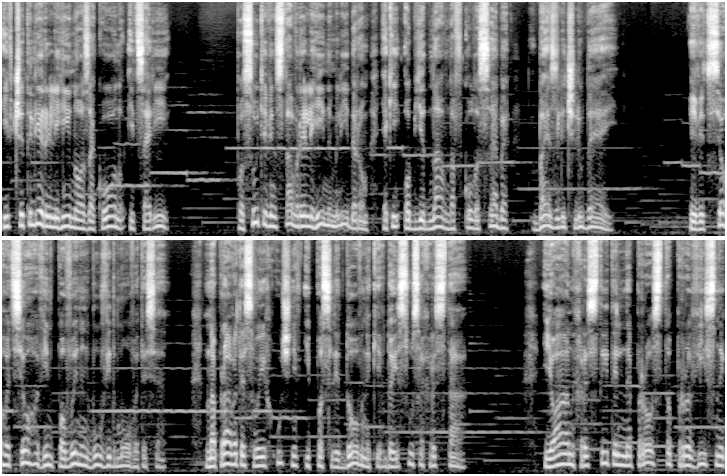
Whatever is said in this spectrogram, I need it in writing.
і вчителі релігійного закону, і царі. По суті, він став релігійним лідером, який об'єднав навколо себе безліч людей. І від всього цього він повинен був відмовитися, направити своїх учнів і послідовників до Ісуса Христа. Іоанн Хреститель не просто провісник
